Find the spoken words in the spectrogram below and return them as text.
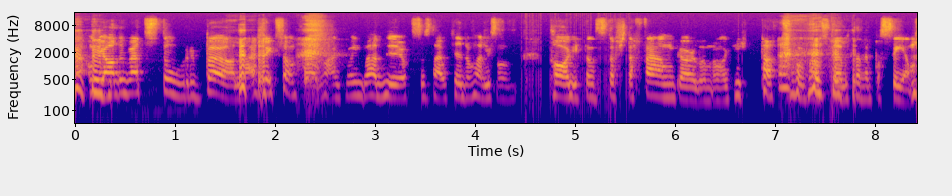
jag. Om jag hade börjat storböla liksom, för han kom in, då hade ju också såhär, okej de har liksom tagit den största fangirlen de har hittat och ställt henne på scen.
